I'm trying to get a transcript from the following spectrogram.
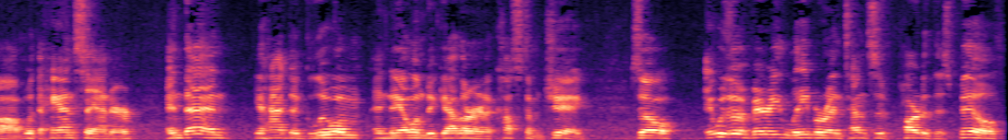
uh, with the hand sander, and then you had to glue them and nail them together in a custom jig. So it was a very labor intensive part of this build.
